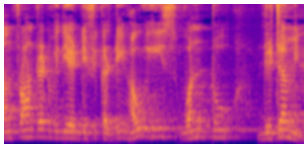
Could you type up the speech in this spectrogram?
confronted with a difficulty how is one to determine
